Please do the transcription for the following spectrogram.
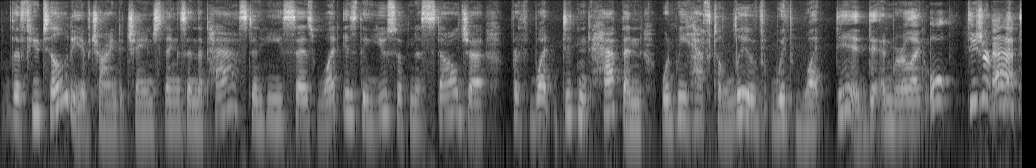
the futility of trying to change things in the past. And he says, What is the use of nostalgia for what didn't happen when we have to live with what did? And we were like, Oh, t shirt moment.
